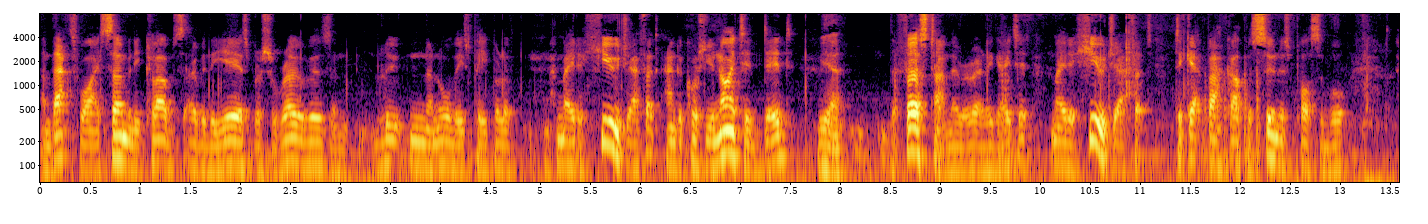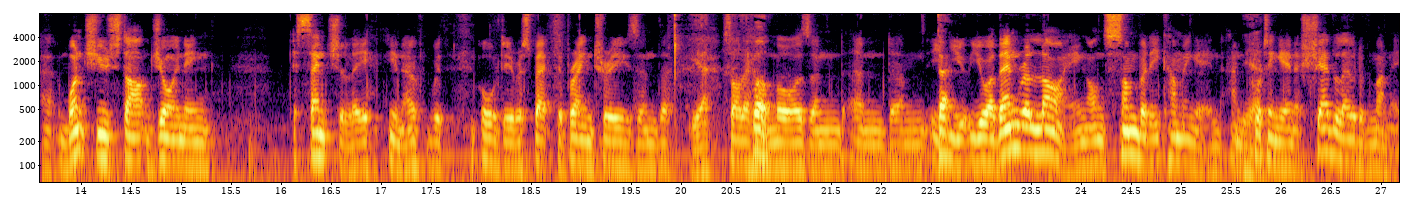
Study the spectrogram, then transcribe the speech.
And that's why so many clubs over the years, Bristol Rovers and Luton and all these people have made a huge effort. And of course, United did Yeah, the first time they were relegated, made a huge effort to get back up as soon as possible. Uh, once you start joining, essentially, you know, with all due respect, the Braintrees and the Yeah. Solihull Well- Moors, and and um, That- you you are then relying on somebody coming in and Yeah. putting in a shed load of money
